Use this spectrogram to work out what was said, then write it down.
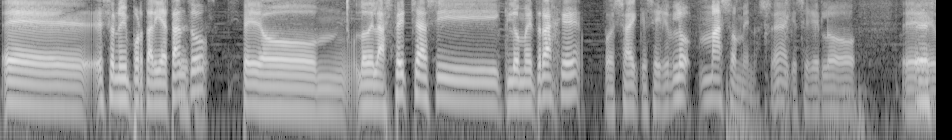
eh, eso no importaría tanto, pero mm, lo de las fechas y kilometraje, pues hay que seguirlo más o menos. ¿eh? Hay que seguirlo Eh,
